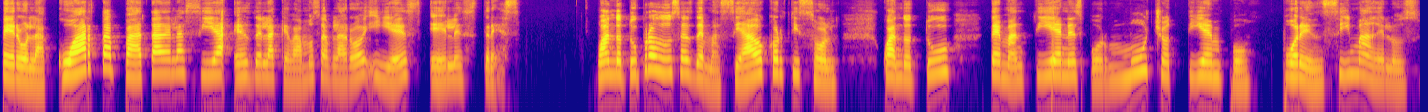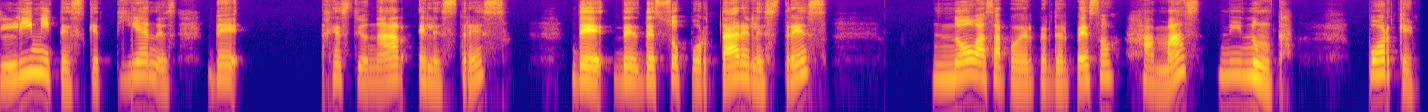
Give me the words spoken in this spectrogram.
Pero la cuarta pata de la CIA es de la que vamos a hablar hoy y es el estrés. Cuando tú produces demasiado cortisol, cuando tú te mantienes por mucho tiempo por encima de los límites que tienes de gestionar el estrés, de, soportar el estrés, no vas a poder perder peso jamás ni nunca. Porque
